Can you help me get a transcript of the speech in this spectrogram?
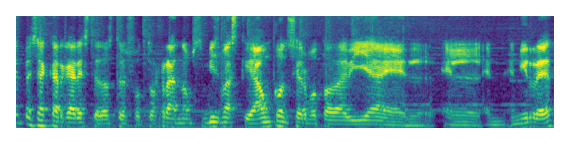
empecé a cargar este dos, tres fotos randoms, mismas que aún conservo todavía en, en- en- en mi red.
